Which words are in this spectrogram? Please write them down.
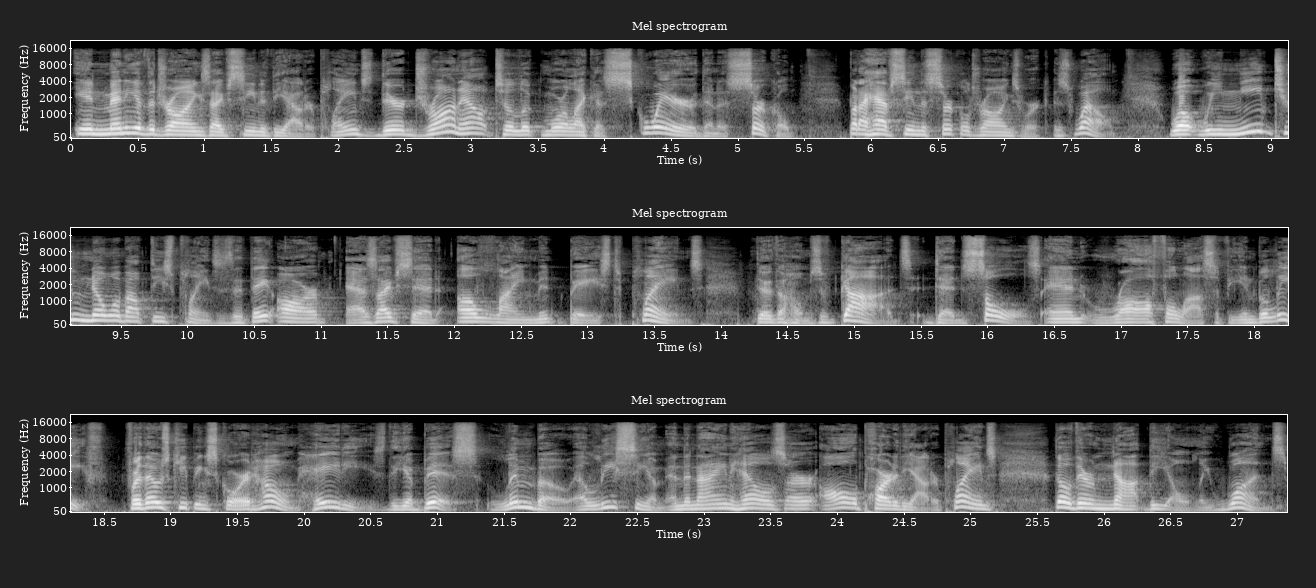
In many of the drawings I've seen of the Outer Planes, they're drawn out to look more like a square than a circle, but I have seen the circle drawings work as well. What we need to know about these planes is that they are, as I've said, alignment based planes. They're the homes of gods, dead souls, and raw philosophy and belief. For those keeping score at home, Hades, the Abyss, Limbo, Elysium, and the Nine Hells are all part of the Outer Planes, though they're not the only ones.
